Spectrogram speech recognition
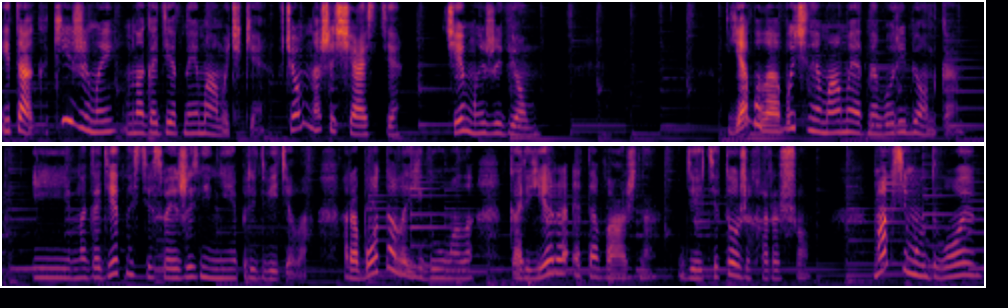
Итак, какие же мы многодетные мамочки? В чем наше счастье? Чем мы живем? Я была обычной мамой одного ребенка и многодетности в своей жизни не предвидела. Работала и думала, карьера это важно, дети тоже хорошо. Максимум двое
